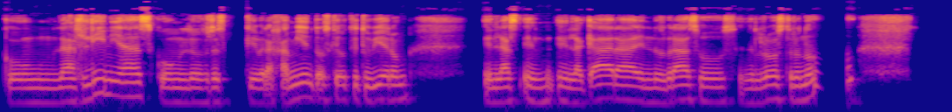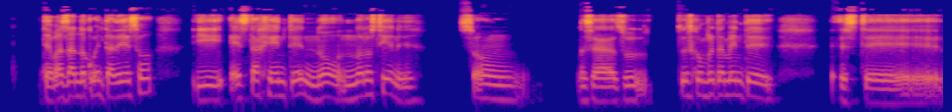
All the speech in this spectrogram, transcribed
con las líneas, con los resquebrajamientos que, que tuvieron en, las, en, en la cara, en los brazos, en el rostro, ¿no? Te vas dando cuenta de eso y esta gente no, no los tiene. Son, o sea, es completamente este,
